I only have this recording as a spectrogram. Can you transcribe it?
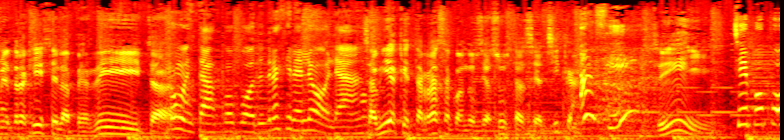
Me trajiste la perrita. ¿Cómo estás, Popo? Te traje la Lola. ¿Sabías que esta raza cuando se asusta se achica? ¿Ah, sí? Sí. Che, Popo,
